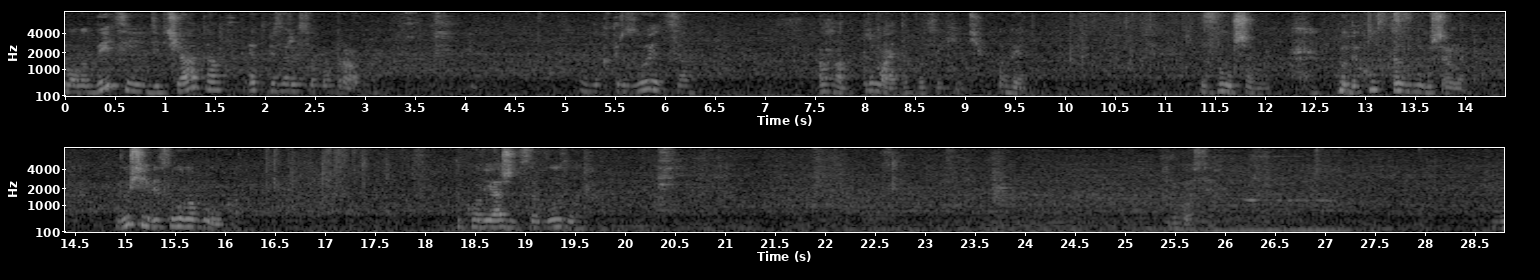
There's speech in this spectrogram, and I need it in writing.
молодиці і дівчата. Я тобі зараз все поправлю. Електризується. Ага, тримай таку оцей кінчик. Один. З вушами. Буде хустка з вушами. Вуші від слова вуха. Тако в'яжеться вузол. Волосся. Він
